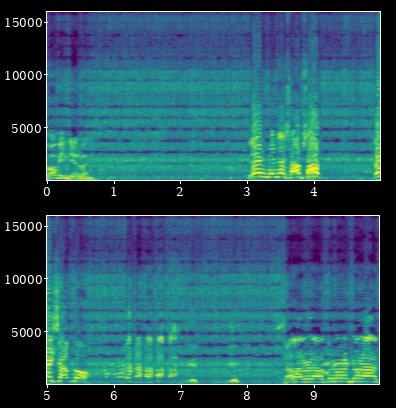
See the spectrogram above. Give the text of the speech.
সব ইন্ডিয়ার বানি এই ইন্ডিয়ান সাপ সাপ। এই সাপ গো। শালার বেড়া অত ডরান ডরাস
